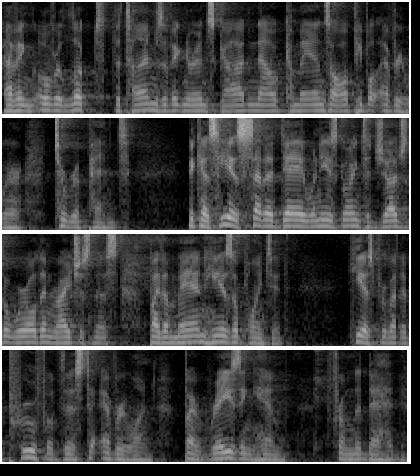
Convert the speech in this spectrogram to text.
Having overlooked the times of ignorance, God now commands all people everywhere to repent because he has set a day when he is going to judge the world in righteousness by the man he has appointed. He has provided proof of this to everyone by raising him from the dead.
